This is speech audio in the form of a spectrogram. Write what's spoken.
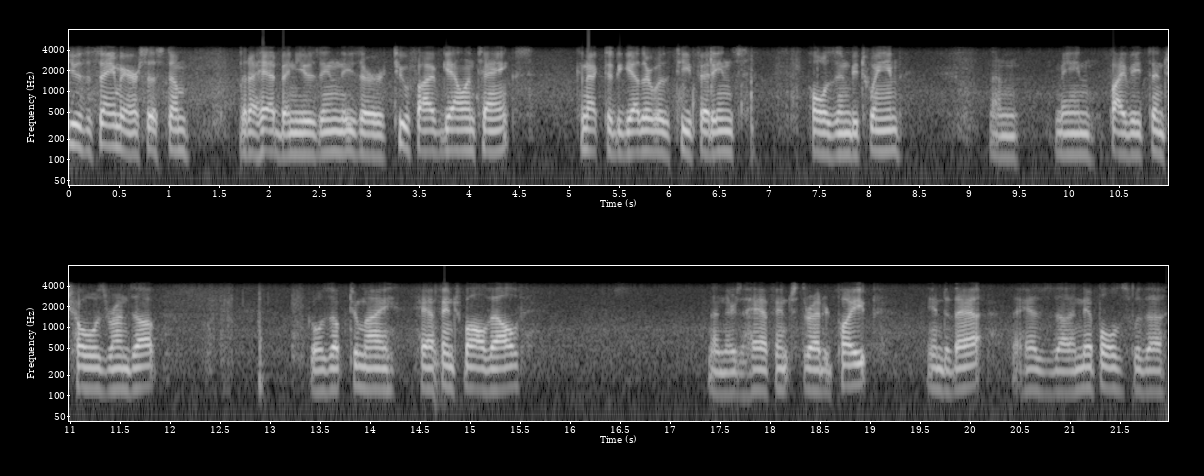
use the same air system that I had been using. These are two 5 gallon tanks connected together with T-fittings, hose in between. And main 5 8 inch hose runs up goes up to my half inch ball valve. Then there's a half inch threaded pipe into that that has uh, nipples with the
